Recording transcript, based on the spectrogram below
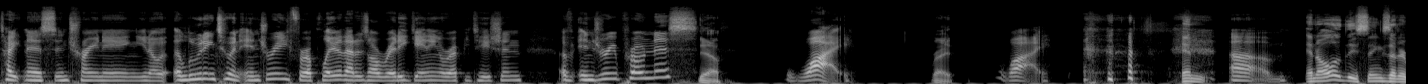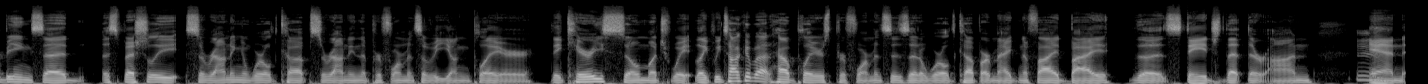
tightness in training, you know, alluding to an injury for a player that is already gaining a reputation of injury proneness. Yeah. Why? Right. Why? and um and all of these things that are being said, especially surrounding a World Cup, surrounding the performance of a young player, they carry so much weight. Like we talk about how players' performances at a World Cup are magnified by the stage that they're on. Mm. And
